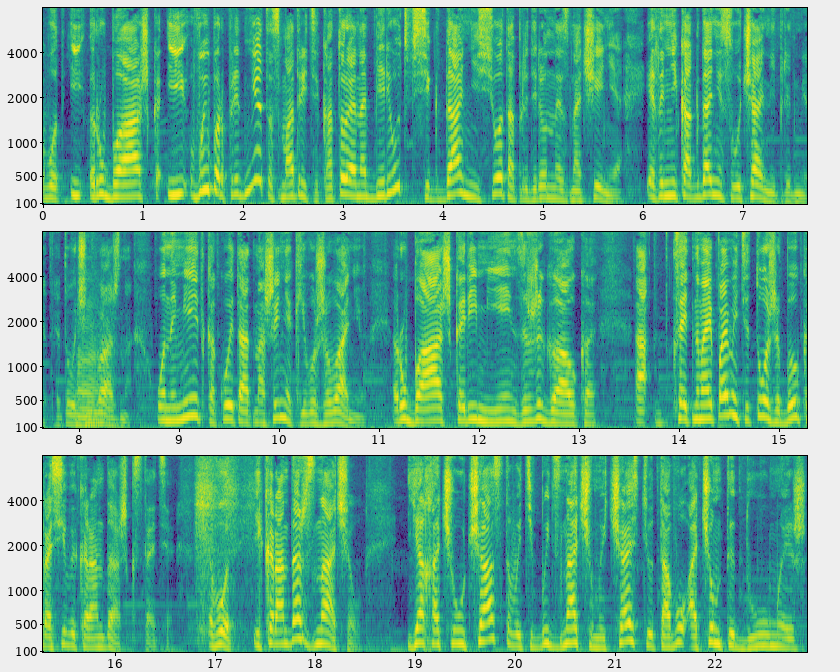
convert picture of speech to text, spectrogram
Вот, и рубашка, и выбор предмета, смотрите, который она берет, всегда несет определенное значение. Это никогда не случайный предмет, это очень важно. Он имеет какое-то отношение к его желанию. Рубашка, ремень, зажигалка. А, кстати, на моей памяти тоже был красивый карандаш, кстати. Вот, и карандаш значил, я хочу участвовать и быть значимой частью того, о чем ты думаешь,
